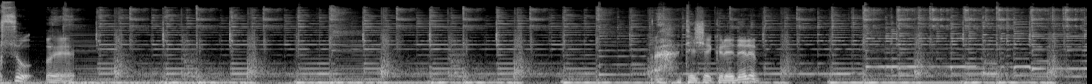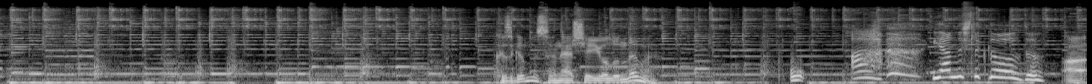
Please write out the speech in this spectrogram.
Su. e, Teşekkür ederim. Kızgın mısın? Her şey yolunda mı? Ah yanlışlıkla oldu. Aa,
